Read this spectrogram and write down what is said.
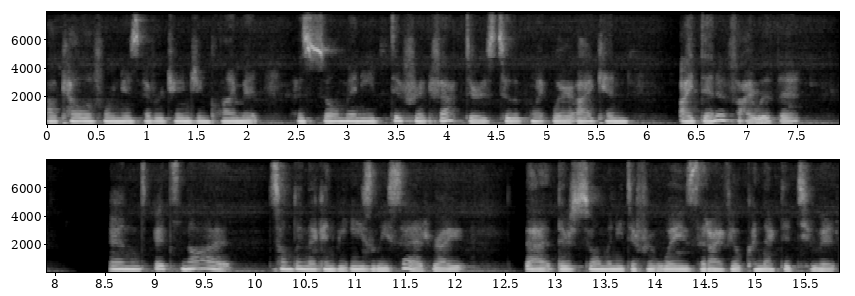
how California's ever changing climate has so many different factors to the point where I can identify with it. And it's not something that can be easily said, right? That there's so many different ways that I feel connected to it,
